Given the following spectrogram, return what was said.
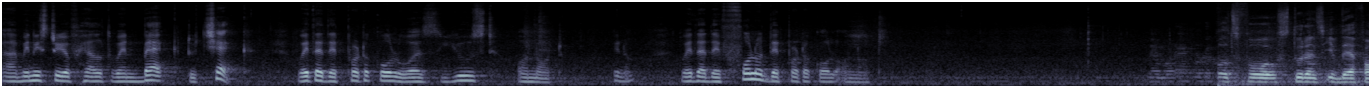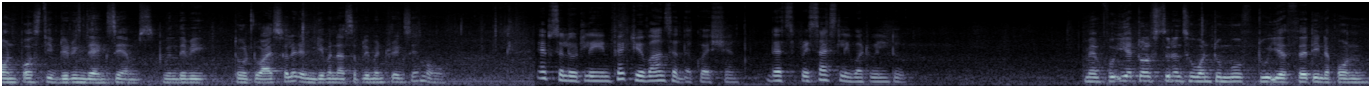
uh, Ministry of Health went back to check whether that protocol was used or not, you know, whether they followed that protocol or not. Now, what are protocols for students if they are found positive during the exams? Will they be told to isolate and given a supplementary exam or? Absolutely. In fact, you've answered the question. That's precisely what we'll do. Ma'am, for year 12 students who want to move to year 13 upon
